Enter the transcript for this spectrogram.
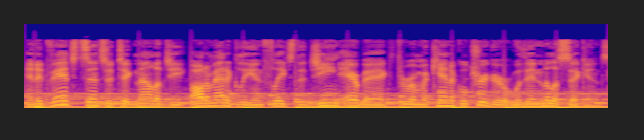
An advanced sensor technology automatically inflates the jean airbag through a mechanical trigger within milliseconds.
